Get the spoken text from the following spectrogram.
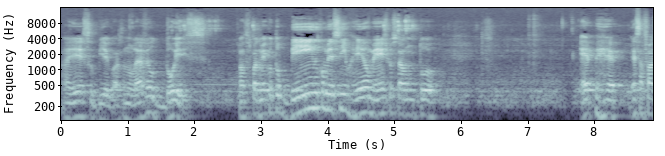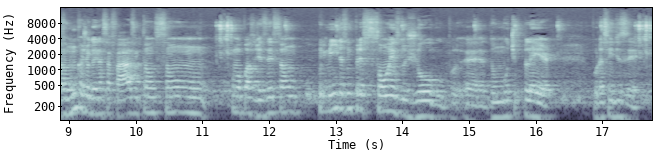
Aí, subi agora, tô no level 2. Então você pode ver que eu tô bem no comecinho, realmente, pessoal, não tô... É, é, essa fase eu nunca joguei nessa fase, então são, como eu posso dizer, são primeiras impressões do jogo, é, do multiplayer, por assim dizer.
